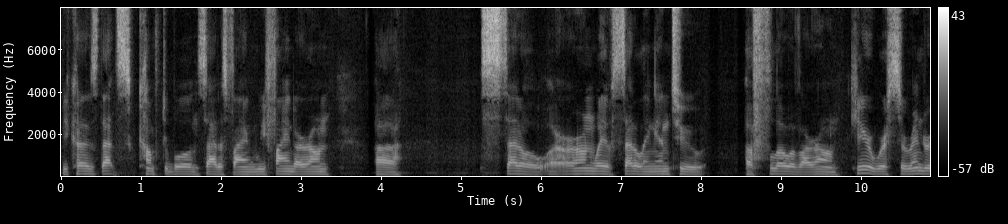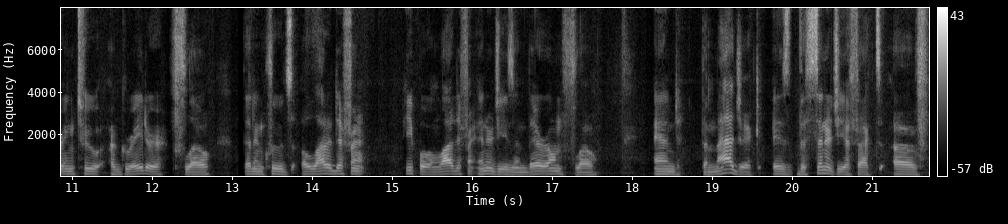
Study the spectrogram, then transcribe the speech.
because that's comfortable and satisfying. We find our own uh, settle, our own way of settling into a flow of our own. Here, we're surrendering to a greater flow that includes a lot of different people and a lot of different energies and their own flow. And the magic is the synergy effect of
